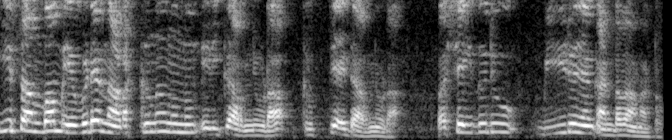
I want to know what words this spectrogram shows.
ഈ സംഭവം എവിടെ നടക്കുന്നതെന്നൊന്നും എനിക്ക് അറിഞ്ഞൂടാ. കൃത്യമായിട്ട് അറിഞ്ഞൂടാ. പക്ഷേ ഇതൊരു വീഡിയോ ഞാൻ കണ്ടതാണ് കേട്ടോ.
